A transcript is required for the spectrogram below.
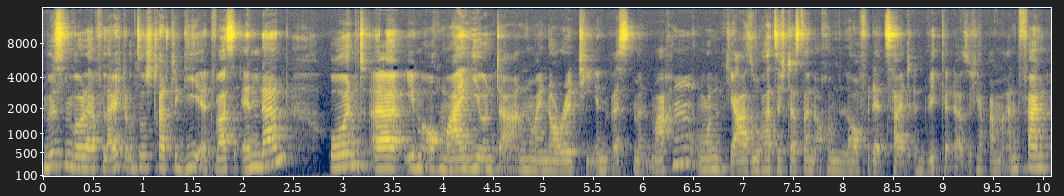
müssen wir da vielleicht unsere Strategie etwas ändern und äh, eben auch mal hier und da ein Minority Investment machen. Und ja, so hat sich das dann auch im Laufe der Zeit entwickelt. Also ich habe am Anfang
